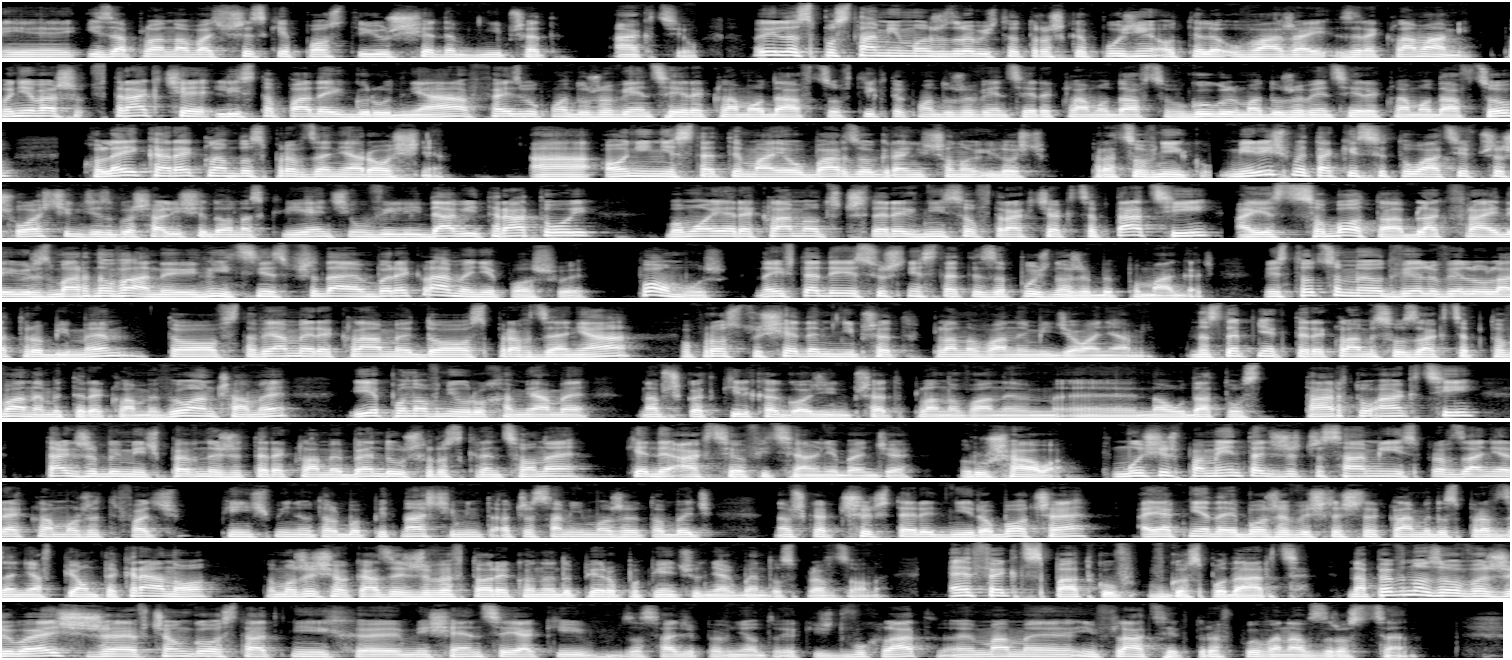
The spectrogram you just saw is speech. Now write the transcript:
i, zaplanować wszystkie posty już 7 dni przed akcją. O ile z postami możesz zrobić to troszkę później, o tyle uważaj z reklamami. Ponieważ w trakcie listopada i grudnia Facebook ma dużo więcej reklamodawców, TikTok ma dużo więcej reklamodawców, Google ma dużo więcej reklamodawców, kolejka reklam do sprawdzenia rośnie, a oni niestety mają bardzo ograniczoną ilość pracowników. Mieliśmy takie sytuacje w przeszłości, gdzie zgłaszali się do nas klienci, mówili: Dawid, ratuj, bo moje reklamy od czterech dni są w trakcie akceptacji, a jest sobota, Black Friday już zmarnowany, nic nie sprzedałem, bo reklamy nie poszły. Pomóż. No i wtedy jest już niestety za późno, żeby pomagać. Więc to, co my od wielu, wielu lat robimy, to wstawiamy reklamy do sprawdzenia po prostu 7 dni przed planowanymi działaniami. Następnie, jak te reklamy są zaakceptowane, my te reklamy wyłączamy i je ponownie uruchamiamy na przykład kilka godzin przed planowanym e, no, datą startu akcji, tak żeby mieć pewność, że te reklamy będą już rozkręcone, kiedy akcja oficjalnie będzie ruszała. Musisz pamiętać, że czasami sprawdzanie reklam może trwać 5 minut albo 15 minut, a czasami może to być na przykład 3-4 dni robocze, a jak nie daj Boże wyślesz reklamy do sprawdzenia w piątek rano, to może się okazać, że we wtorek one dopiero po 5 dniach będą sprawdzone. Efekt spadków w gospodarce. Na pewno zauważyłeś, że w ciągu ostatnich e, miesięcy, jak i w zasadzie pewnie od jakichś dwóch lat, e, mamy inflację, która wpływa na wzrost cen.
